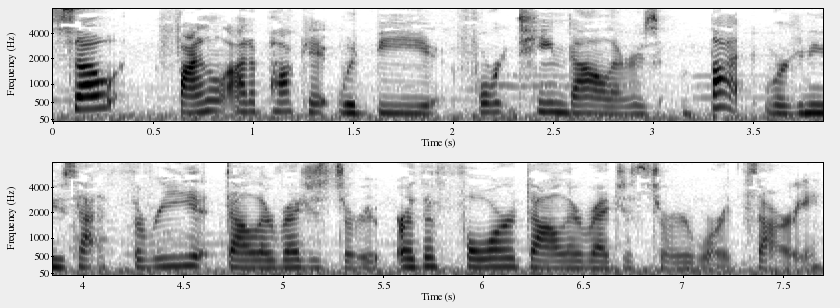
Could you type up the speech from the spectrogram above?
So final out of pocket would be $14, but we're gonna use that $3 register, or the $4 register reward, sorry.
